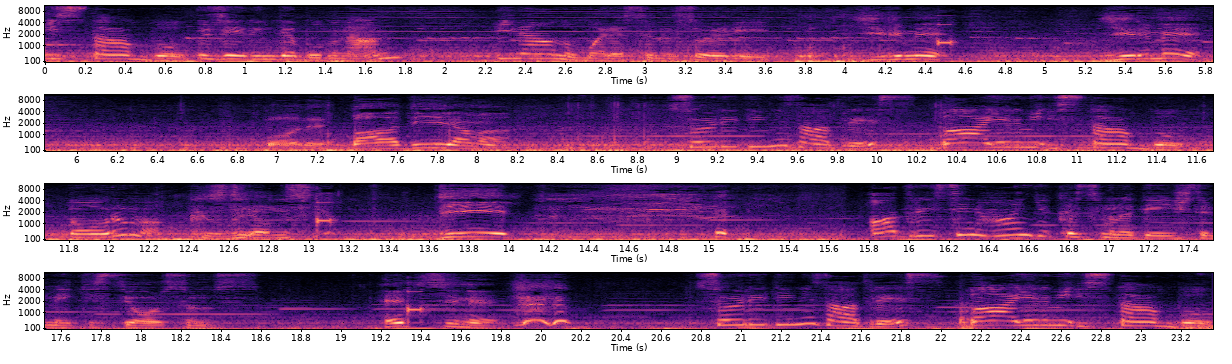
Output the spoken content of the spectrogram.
İstanbul üzerinde bulunan bina numarasını söyleyin. 20. 20. Bahane. Bağ değil ama. Söylediğiniz adres Bağ 20 İstanbul. Doğru mu? Kızdı yalnız. Değil. Adresin hangi kısmını değiştirmek istiyorsunuz? Hepsini. Söylediğiniz adres Bağ 20 İstanbul.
